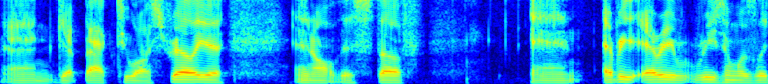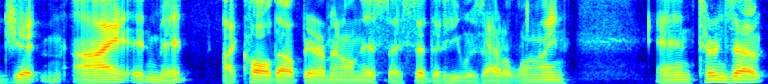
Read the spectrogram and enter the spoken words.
and get back to Australia and all this stuff. And every every reason was legit. And I admit I called out Bareman on this. I said that he was out of line. And turns out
